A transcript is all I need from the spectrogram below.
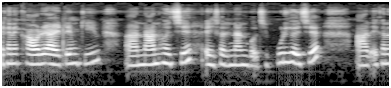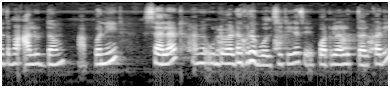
এখানে খাওয়ারের আইটেম কি? নান হয়েছে, এই সরি নান বলছি, পুরি হয়েছে, আর এখানে তোমার আলুর দম পনির, স্যালাড, আমি উল্টোপাল্টা করে বলছি, ঠিক আছে? পটল আলুর তরকারি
